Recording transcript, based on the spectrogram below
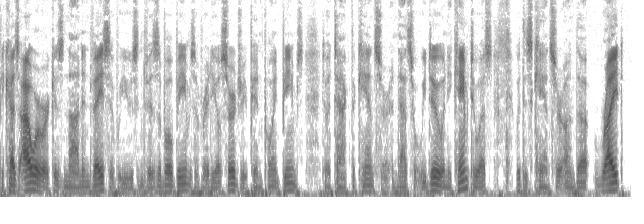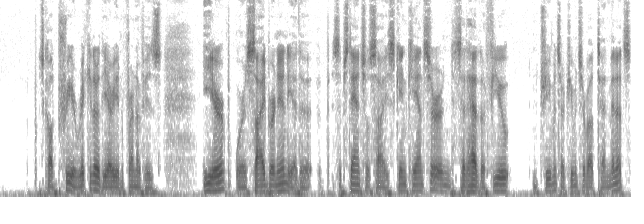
because our work is non invasive. We use invisible beams of radiosurgery, pinpoint beams, to attack the cancer. And that's what we do. And he came to us with this cancer on the right, it's called preauricular, the area in front of his ear where his sideburn in. He had a substantial size skin cancer and had had a few treatments. Our treatments are about 10 minutes.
